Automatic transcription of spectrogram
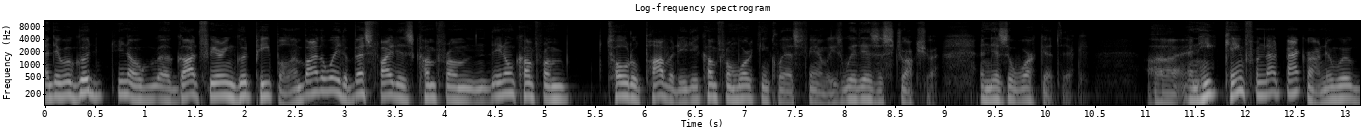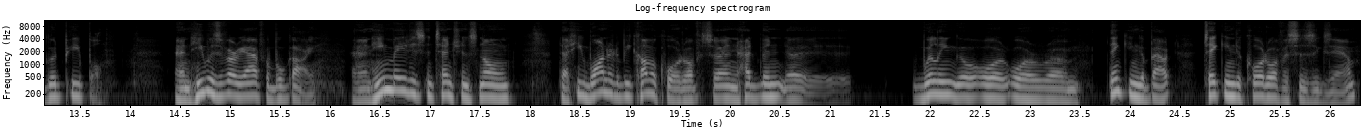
and they were good, you know, uh, God fearing, good people. And by the way, the best fighters come from, they don't come from total poverty. They come from working class families where there's a structure and there's a work ethic. Uh, and he came from that background. They were good people. And he was a very affable guy. And he made his intentions known that he wanted to become a court officer and had been uh, willing or, or um, thinking about taking the court officer's exam.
